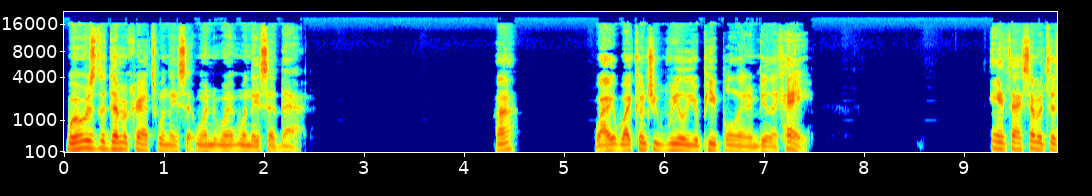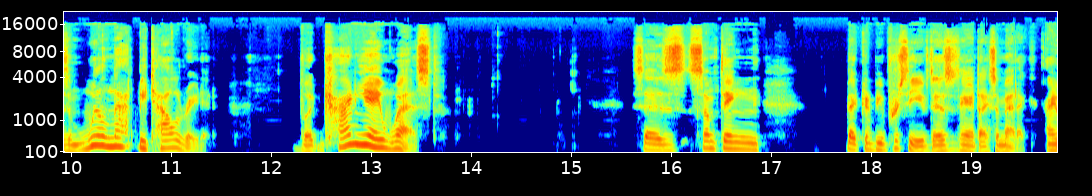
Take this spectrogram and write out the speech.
Where was the Democrats when they said when when, when they said that? Huh? Why why couldn't you reel your people in and be like, hey, anti Semitism will not be tolerated. But Kanye West says something that could be perceived as anti Semitic. I,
